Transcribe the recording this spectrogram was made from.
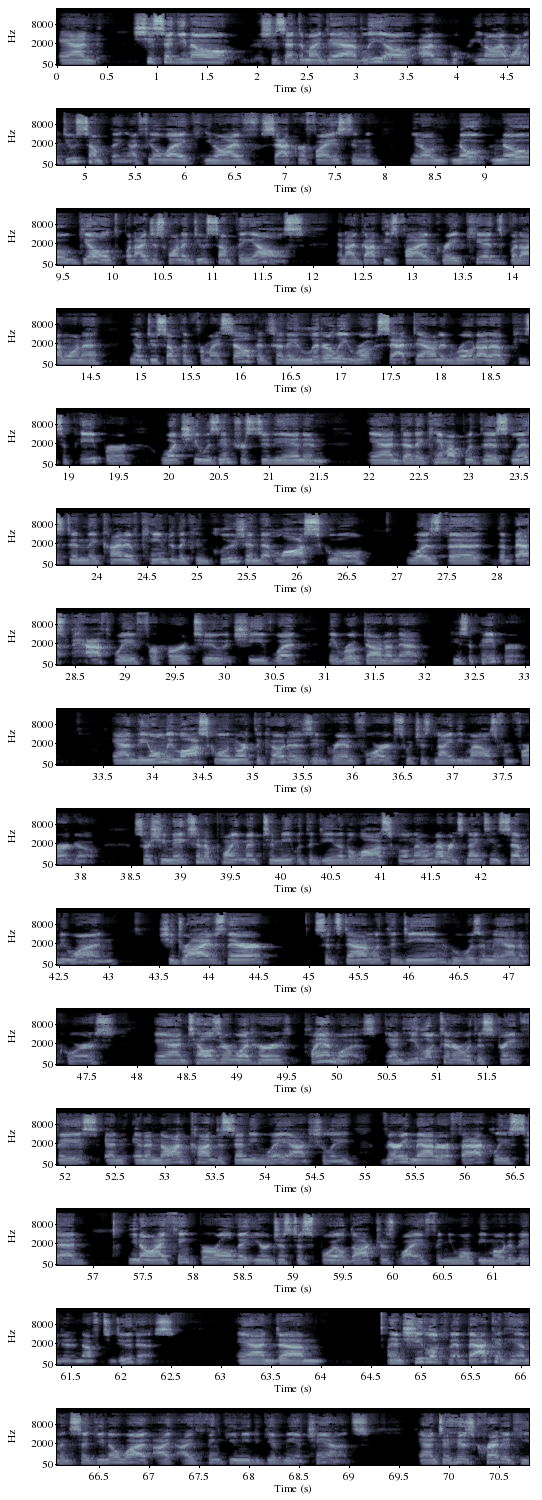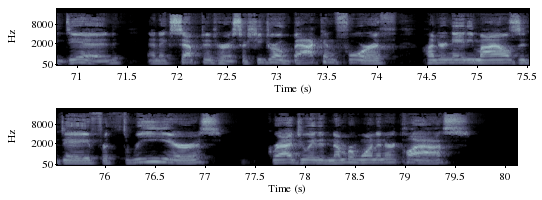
And she said, you know, she said to my dad, Leo, I'm, you know, I want to do something. I feel like, you know, I've sacrificed and, you know, no, no guilt, but I just want to do something else. And I've got these five great kids, but I want to, you know, do something for myself. And so they literally wrote, sat down and wrote on a piece of paper what she was interested in. And, and uh, they came up with this list and they kind of came to the conclusion that law school was the, the best pathway for her to achieve what they wrote down on that piece of paper. And the only law school in North Dakota is in Grand Forks, which is 90 miles from Fargo. So she makes an appointment to meet with the dean of the law school. Now, remember, it's 1971. She drives there, sits down with the dean, who was a man, of course, and tells her what her plan was. And he looked at her with a straight face and, in a non condescending way, actually, very matter of factly said, you know, I think, Burl, that you're just a spoiled doctor's wife and you won't be motivated enough to do this. And, um, and she looked back at him and said, you know what? I, I think you need to give me a chance. And to his credit, he did and accepted her. So she drove back and forth 180 miles a day for three years, graduated number one in her class,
